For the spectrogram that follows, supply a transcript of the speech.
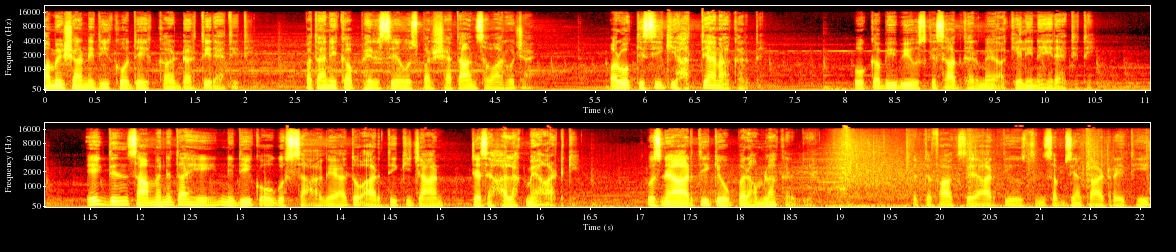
हमेशा निधि को देखकर डरती रहती थी। पता नहीं कब फिर से उस पर शैतान सवार हो जाए और वो किसी की हत्या ना कर दे। वो कभी भी उसके साथ घर में अकेली नहीं रहती थी। एक दिन सामान्यता ही निधि को गुस्सा आ गया तो आरती की जान जैसे हलक में आट की। उसने आरती के ऊपर हमला कर दिया। इत्तेफाक से आरती उस दिन सब्ज़ियाँ काट रही थी,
